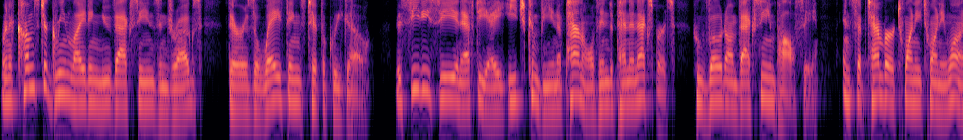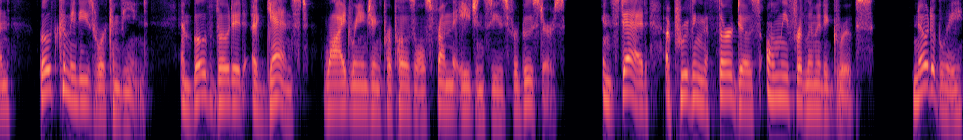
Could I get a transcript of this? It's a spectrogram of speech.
When it comes to greenlighting new vaccines and drugs, there is a way things typically go. The CDC and FDA each convene a panel of independent experts who vote on vaccine policy. In September 2021, both committees were convened, and both voted against wide ranging proposals from the agencies for boosters, instead, approving the third dose only for limited groups. Notably,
